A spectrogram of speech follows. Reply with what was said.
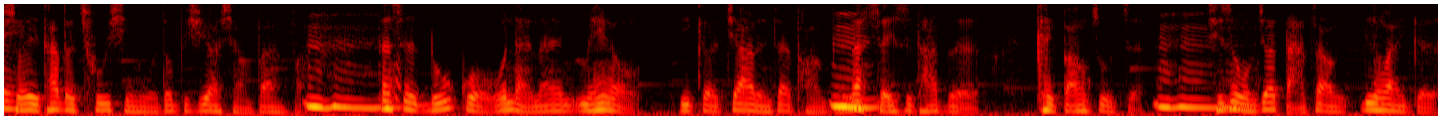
所以她的出行我都必须要想办法。嗯。但是如果我奶奶没有一个家人在旁边，嗯、那谁是她的可以帮助者？嗯哼。其实我们就要打造另外一个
